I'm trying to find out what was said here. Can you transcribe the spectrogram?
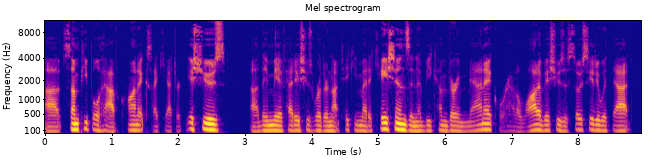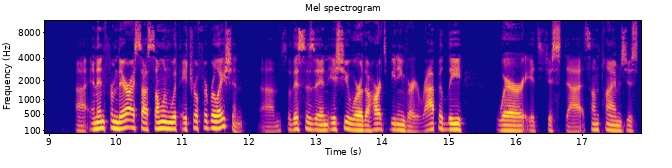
Uh, some people have chronic psychiatric issues. Uh, they may have had issues where they're not taking medications and have become very manic or had a lot of issues associated with that. Uh, and then from there, I saw someone with atrial fibrillation. Um, so this is an issue where the heart's beating very rapidly, where it's just uh, sometimes just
